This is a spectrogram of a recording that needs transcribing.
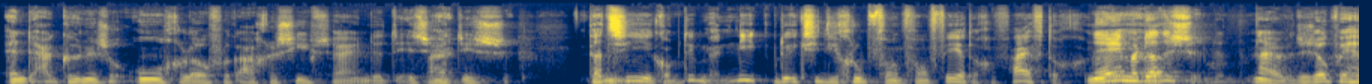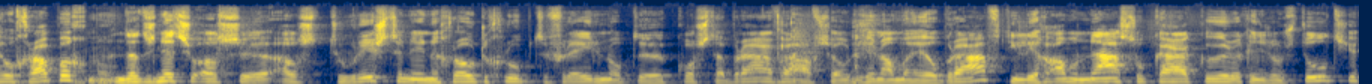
En daar kunnen ze ongelooflijk agressief zijn. Dat is, het is, dat zie ik op dit moment niet. Ik, zie die groep van, van 40 of 50. Nee, maar dat is, nou, dat is ook weer heel grappig. Dat is net zoals eh, als toeristen in een grote groep tevreden op de Costa Brava of zo. Die zijn allemaal heel braaf. Die liggen allemaal naast elkaar keurig in zo'n stoeltje.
